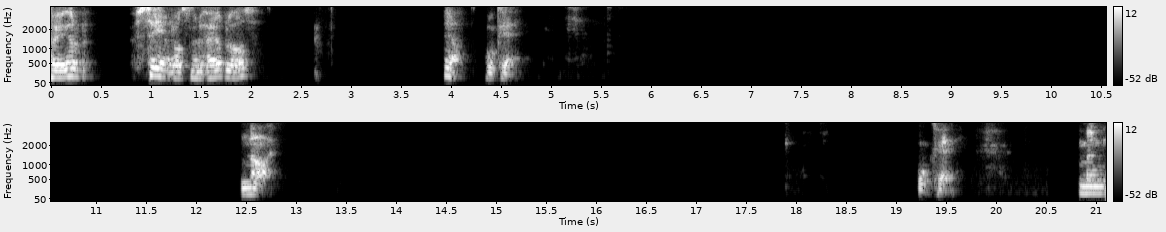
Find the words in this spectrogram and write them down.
Hører, ser du oss når du hører oss? Ja, OK. Nei. OK. Men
